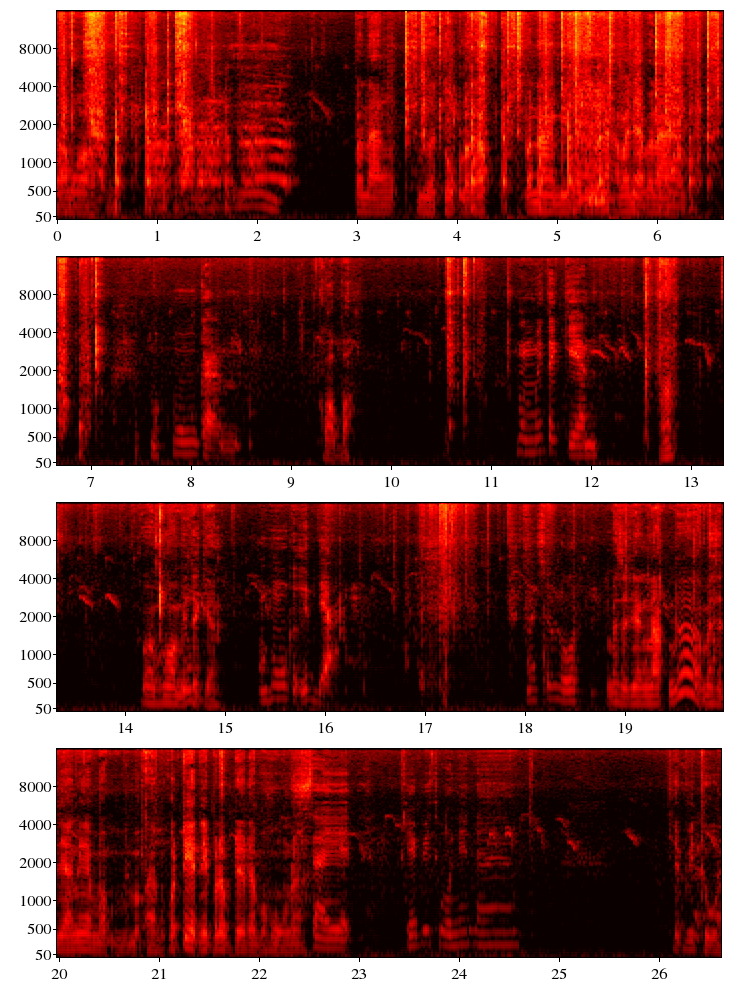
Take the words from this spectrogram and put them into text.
น้ำก็ป้านาง เหงื่อตกแล้วครับป้านางมีผ้าเช็ดหน้าไว้เนี่ยป้านางมาหุ้งกันกรอบปะหุ้งไม่ตะเกียนเพราะว่าเพราะว่ามีแต่แกนมาหุ้งก็อึดอยากมาซื้อรถไม่เสียงหนักเนอะไม่เสียงนี่บ่บ่ไอ้ปกตินี่เปลือกเดือดบะฮงเนอะใส่เชฟวิทูนนิดนึงเชฟวิทูล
